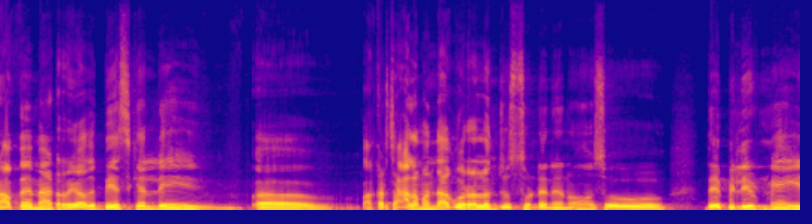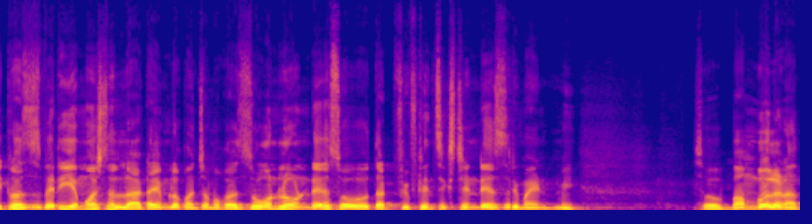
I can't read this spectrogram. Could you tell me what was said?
నవ్వే మ్యాటర్ కాదు. బేసికల్లీ అక్కడ చాలామంది అఘోరాలను చూస్తుండే నేను. So they believe me it was very emotional ఆ టైంలో కొంచెం ఒక జోన్లో ఉండే. So that fifteen sixteen days remind me so Bam Bholenath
